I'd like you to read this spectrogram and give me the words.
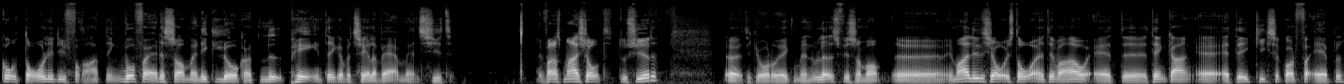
gå dårligt i forretningen, hvorfor er det så, at man ikke lukker den ned pænt, ikke betaler hver mand sit? Det er faktisk meget sjovt, du siger det. Øh, det gjorde du ikke, men nu lader vi som om. Øh, en meget lille sjov historie, det var jo, at øh, dengang, at det ikke gik så godt for Apple,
